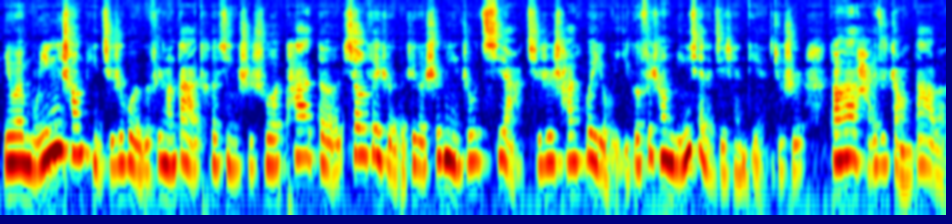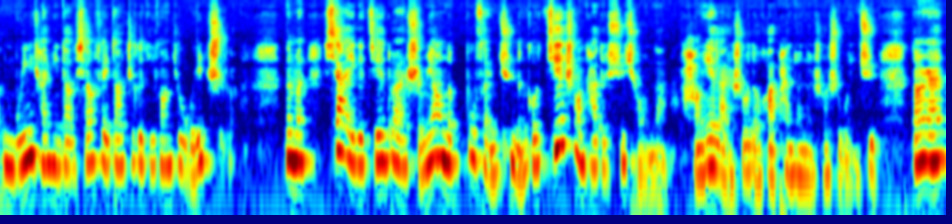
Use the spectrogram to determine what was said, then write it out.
因为母婴商品其实会有一个非常大的特性，是说它的消费者的这个生命周期啊，其实它会有一个非常明显的界限点，就是当他的孩子长大了，母婴产品到消费到这个地方就为止了。那么下一个阶段。什么样的部分去能够接上它的需求呢？行业来说的话，判断的说是文具。当然，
